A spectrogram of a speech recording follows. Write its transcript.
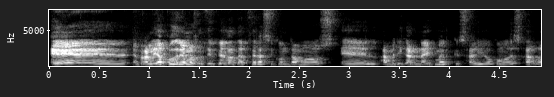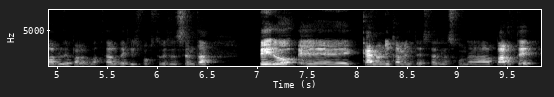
Eh, en realidad podríamos decir que es la tercera si contamos el American Nightmare, que salió como descargable para el bazar de Xbox 360, pero eh, canónicamente esta es la segunda parte,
